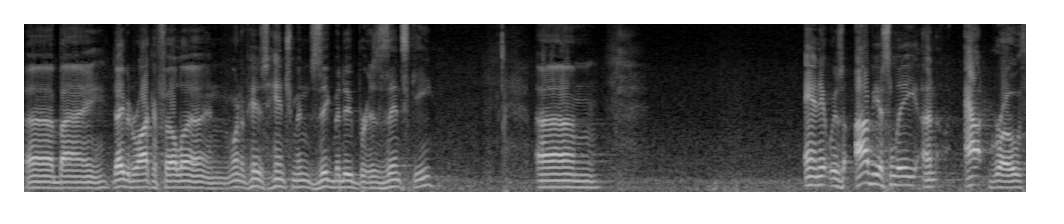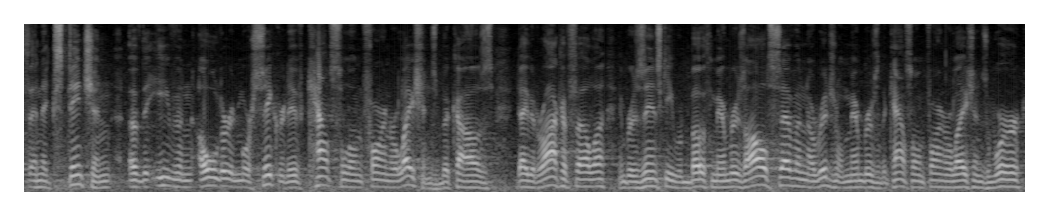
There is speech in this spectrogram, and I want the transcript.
uh, by David Rockefeller and one of his henchmen, Zbigniew Brzezinski. Um, and it was obviously an outgrowth and extension of the even older and more secretive Council on Foreign Relations because David Rockefeller and Brzezinski were both members. All seven original members of the Council on Foreign Relations were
